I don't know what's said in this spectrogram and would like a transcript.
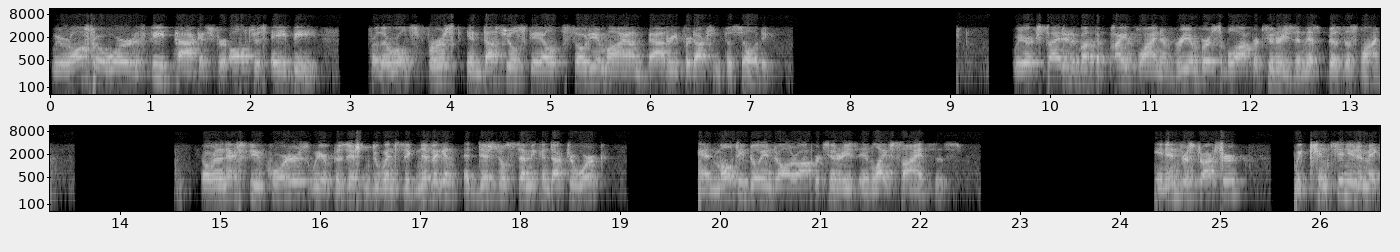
We were also awarded a FEED package for Altris AB for the world's first industrial-scale sodium-ion battery production facility. We are excited about the pipeline of reimbursable opportunities in this business line. Over the next few quarters, we are positioned to win significant additional semiconductor work and multi-billion dollar opportunities in life sciences. In infrastructure, we continue to make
